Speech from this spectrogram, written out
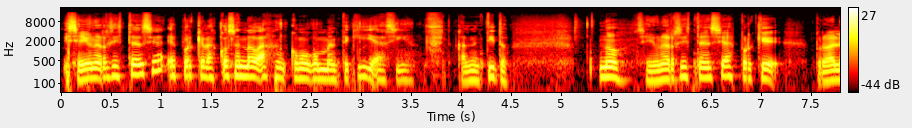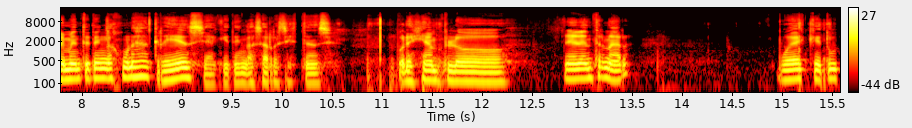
Y si hay una resistencia, es porque las cosas no bajan como con mantequilla, así, calentito. No, si hay una resistencia es porque probablemente tengas una creencia que tenga esa resistencia. Por ejemplo, en el entrenar, puedes que tú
